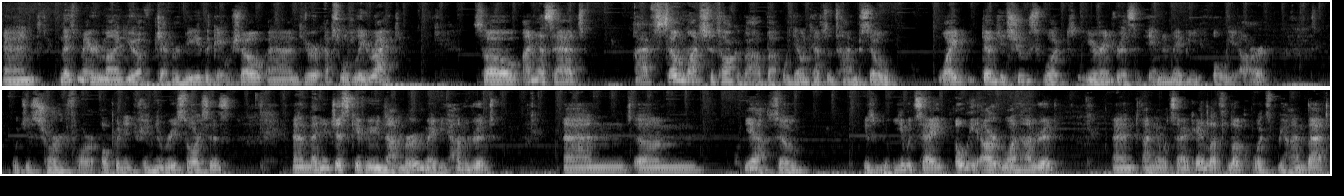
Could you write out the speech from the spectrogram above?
And this may remind you of Jeopardy, the game show, and you're absolutely right. So Anja said, I have so much to talk about, but we don't have the time, so why don't you choose what you're interested in, maybe OER, which is short for Open Educational Resources, and then you just give me a number, maybe 100, and um, yeah, so you would say OER 100, and I would say, okay, let's look what's behind that,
